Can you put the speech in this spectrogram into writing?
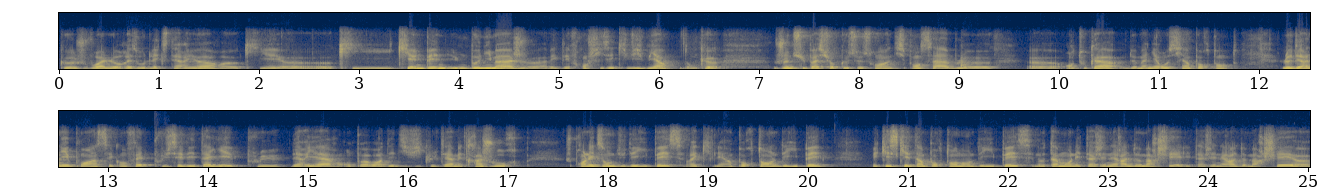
que je vois le réseau de l'extérieur euh, qui, euh, qui, a une, une, bonne image avec des franchisés qui vivent bien. Donc je ne suis pas sûr que ce soit indispensable, en tout cas de manière aussi importante. Le dernier point, c'est qu'en fait, plus c'est détaillé, plus derrière, on peut avoir des difficultés à mettre à jour. Je prends l'exemple du DIP, c'est vrai qu'il est important, le DIP, mais qu'est-ce qui est important dans le DIP C'est notamment l'état général de marché. L'état général de marché, euh,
